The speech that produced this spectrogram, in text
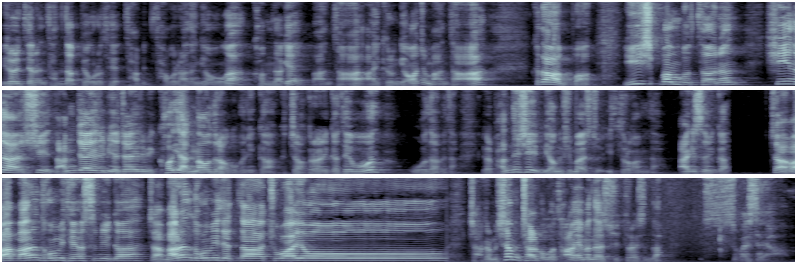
이럴 때는 단답형으로 대- 답, 답을 하는 경우가 겁나게 많다. 아니 그런 경우가 좀 많다. 그 다음 뭐 20번부터는 he나 she 남자 이름 여자 이름이 거의 안 나오더라고 보니까 그쵸 그러니까 대부분 오답이다. 이걸 반드시 명심할 수 있도록 합니다. 알겠습니까? 자 마- 많은 도움이 되었습니까? 자 많은 도움이 됐다. 좋아요. 자 그럼 시험 잘 보고 다음에 만날 수 있도록 하겠습니다. 수고했어요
